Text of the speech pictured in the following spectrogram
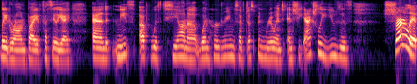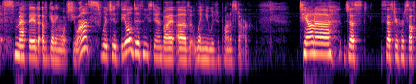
later on by Facilier and meets up with Tiana when her dreams have just been ruined, and she actually uses Charlotte's method of getting what she wants, which is the old Disney standby of when you wish upon a star. Tiana just says to herself,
